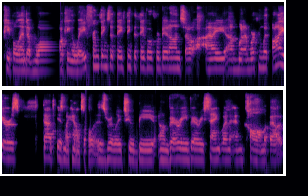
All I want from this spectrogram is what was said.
people end up walking away from things that they think that they've overbid on so i um, when i'm working with buyers that is my counsel is really to be um, very very sanguine and calm about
